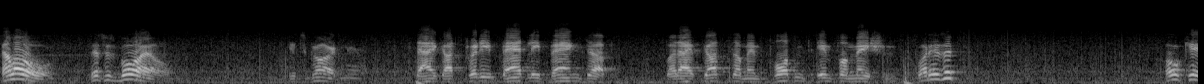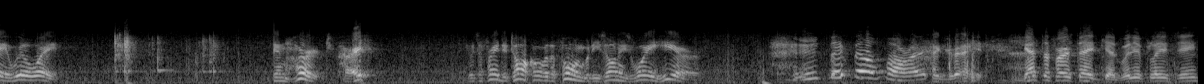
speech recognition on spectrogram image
Hello, this is Boyle. It's Gardner. I got pretty badly banged up, but I've got some important information. What is it? Okay, we'll wait. Been hurt. Hurt? He was afraid to talk over the phone, but he's on his way here. they fell for it. Great. Get the first aid kit, will you please, Jean?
